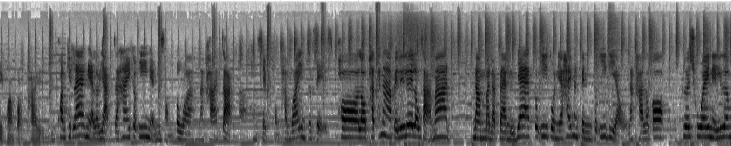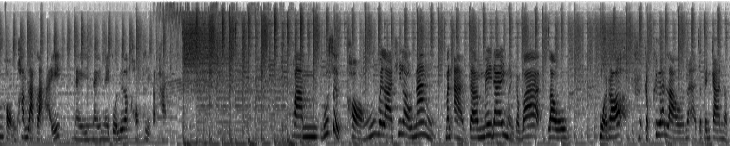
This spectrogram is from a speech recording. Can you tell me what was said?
มีความปลอดภัย ความคิดแรกเนี่ยเราอยากจะให้เก้าอี้เนี่ยมี 2 ตัวนะคะจากคอนเซปต์ของคำว่า interface พอเราพัฒนาไปเรื่อย ๆ เราสามารถนำมาดัดแปลงหรือแยกเก้าอี้ตัวนี้ให้มันเป็นเก้าอี้เดี่ยวนะคะ แล้วก็เพื่อช่วยในเรื่องของความหลากหลายในในในตัวเลือกของผลิตภัณฑ์ ความรู้สึกของเวลาที่เรานั่ง มันอาจจะไม่ได้เหมือนกับว่าเรา หัวเราะกับเพื่อนเรามันอาจจะเป็นการแบบ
